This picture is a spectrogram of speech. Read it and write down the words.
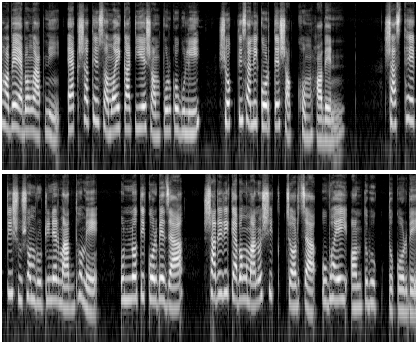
হবে এবং আপনি একসাথে সময় কাটিয়ে সম্পর্কগুলি শক্তিশালী করতে সক্ষম হবেন। স্বাস্থ্যে একটি সুষম রুটিনের মাধ্যমে উন্নতি করবে যা শারীরিক এবং মানসিক চর্চা উভয়েই অন্তর্ভুক্ত করবে।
